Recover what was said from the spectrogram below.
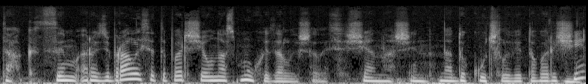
Так, з цим розібралися. Тепер ще у нас мухи залишились. Ще наші надокучливі товариші.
